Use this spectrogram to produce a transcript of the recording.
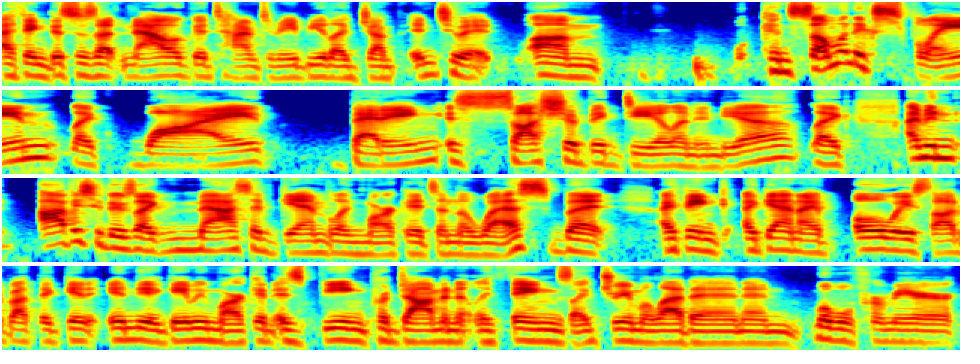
I think this is a, now a good time to maybe like jump into it. Um, can someone explain like why betting is such a big deal in India. Like, I mean, obviously there's like massive gambling markets in the West, but I think again, I've always thought about the India gaming market as being predominantly things like Dream Eleven and Mobile Premier,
